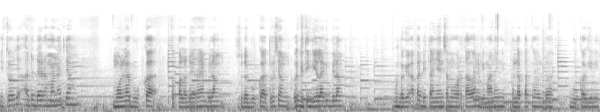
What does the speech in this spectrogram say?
itu aja ada daerah mana itu yang mallnya buka? Kepala daerahnya bilang sudah buka terus yang lebih tinggi lagi bilang bagi apa ditanyain sama wartawan gimana ini pendapatnya udah buka gini?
